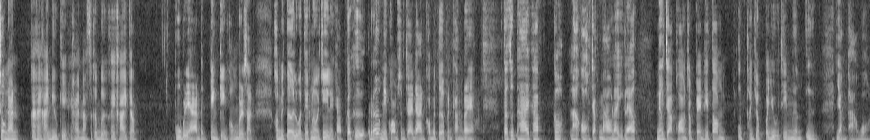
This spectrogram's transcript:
ช่วงนั้นก็คล้ายๆบิลเกตคล้ายๆมาร์คซักเกอร์เบิร์กคล้ายๆกับผู้บริหารเก่งๆ ของบริษัทคอมพิวเตอร์หรือว่าเทคโนโลยีเลยครับ ก็คือเริ่มมีความสนใจด้านคอมพิวเตอร์เป็นครั้งแรก แต่สุดท้ายครับ ก็ลาออกจากมหาวิทยาลัยอีกแล้ว เนื่องจากความจำเป็นที่ต้องอพยพไปอยู่ที่เมืองอื่นอย่างถาวร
